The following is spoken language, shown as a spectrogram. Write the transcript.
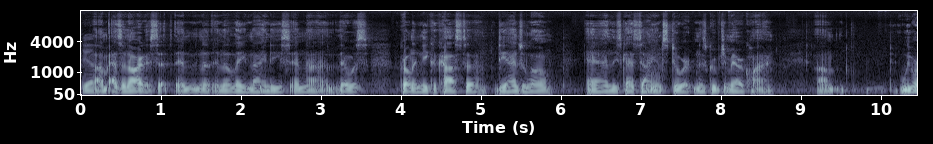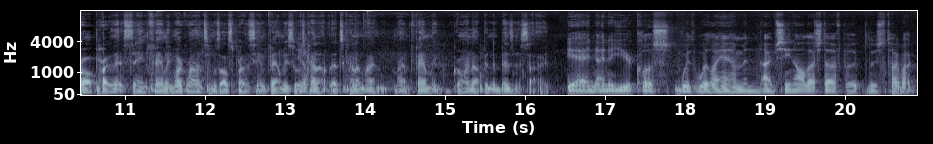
Yeah. um, as an artist at, in, the, in the late 90s. And uh, there was a girl named Nikka Costa, D'Angelo, and these guys, Donnie and Stewart, and this group, Jamiroquai. Um, we were all part of that same family. Mark Ronson was also part of the same family, so it's kind of that's kind of my my family growing up in the business side. Yeah, and I know you're close with will.i.am, and I've seen all that stuff. But let's talk about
